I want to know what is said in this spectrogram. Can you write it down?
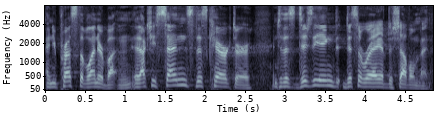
and you press the blender button, it actually sends this character into this dizzying disarray of dishevelment.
